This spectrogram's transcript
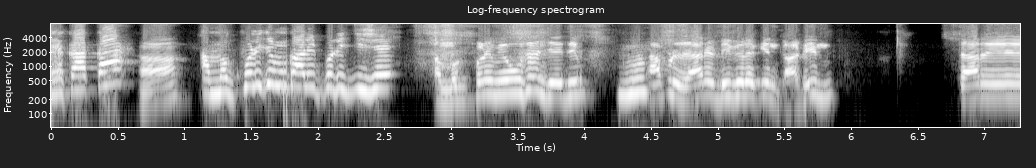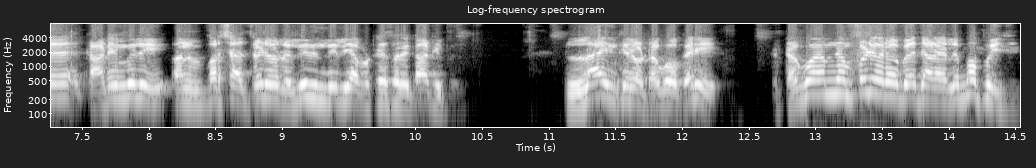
હે કાકા? હા? આ મગફળી કેમ કાળી પડી ગઈ છે? આ મગફળી એવું છે ને જયદીપ. આપણે જયારે ડીગરે કીને કાઢીને તારે કાઢી મેલી અને વરસાદ ચડ્યો એટલે લીલી લીલી આપણે ઠેસરી કાઢી પડી. લાઈન કર્યો ઢગો કરી. ઢગો એમને એમ પડ્યો રહ્યો બે દાડા એટલે બફી ગઈ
